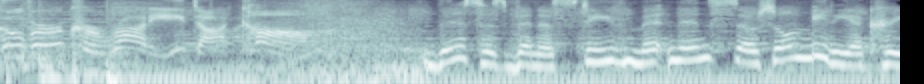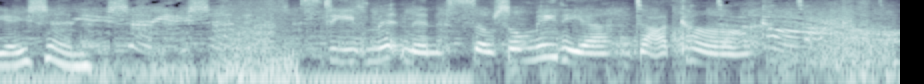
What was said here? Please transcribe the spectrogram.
hooverkarate.com. This has been a Steve Mittman social media creation. Steve Mittman, socialmedia.com.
